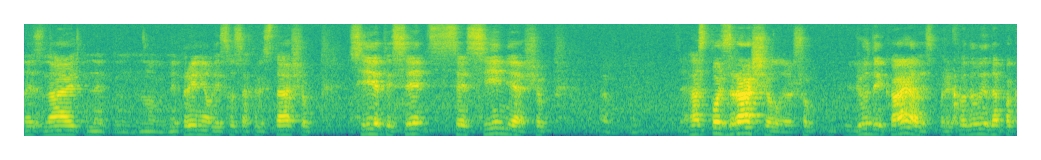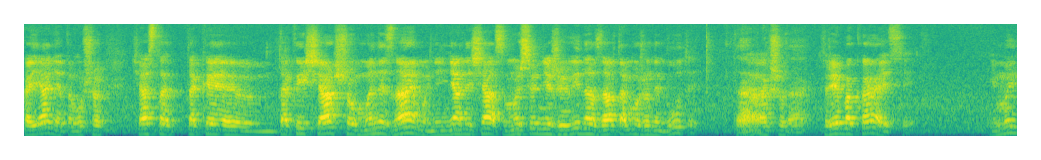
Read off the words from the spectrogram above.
не знають, не, ну, не прийняли Ісуса Христа, щоб сіяти це, це сім'я, щоб е, Господь зращував, щоб люди каялись, приходили до покаяння, тому що часто таке, такий час, що ми не знаємо ні дня, ні часу. Ми сьогодні живі, нас завтра може не бути. Так, Так що так. треба каятися. І ми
